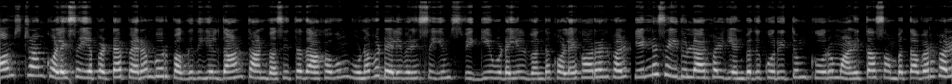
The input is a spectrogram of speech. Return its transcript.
ஆம்ஸ்ட்ராங் கொலை செய்யப்பட்ட பெரம்பூர் பகுதியில்தான் தான் வசித்ததாகவும் உணவு டெலிவரி செய்யும் ஸ்விக்கி உடையில் வந்த கொலைகாரர்கள் என்ன செய்துள்ளார்கள் என்பது குறித்தும் கூறும் அனிதா சம்பத் அவர்கள்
